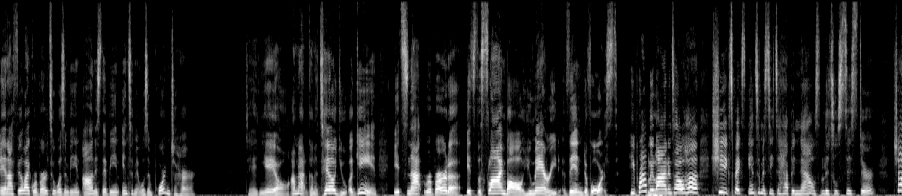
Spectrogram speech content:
and I feel like Roberta wasn't being honest that being intimate was important to her. Danielle, I'm not going to tell you again. It's not Roberta. It's the slime ball you married, then divorced. He probably lied and told her she expects intimacy to happen now, little sister. Child,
